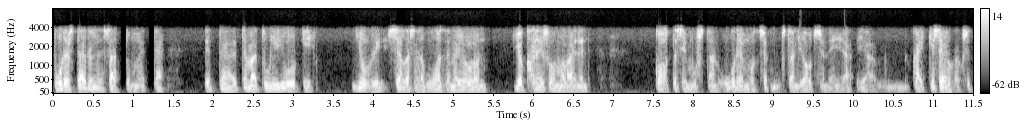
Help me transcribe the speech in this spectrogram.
puhdas täydellinen sattuma, että – että tämä tuli julki juuri sellaisena vuotena, jolloin jokainen suomalainen kohtasi mustan, uuden mustan joutsenen ja, ja kaikki seuraukset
